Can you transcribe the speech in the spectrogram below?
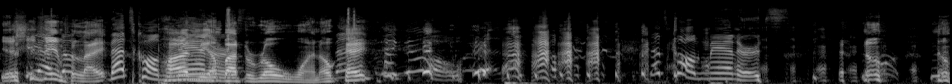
yeah, she's Yeah, being no, polite. That's called Pardon manners. me, I'm about to roll one. Okay. I know. that's called manners. No, no,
